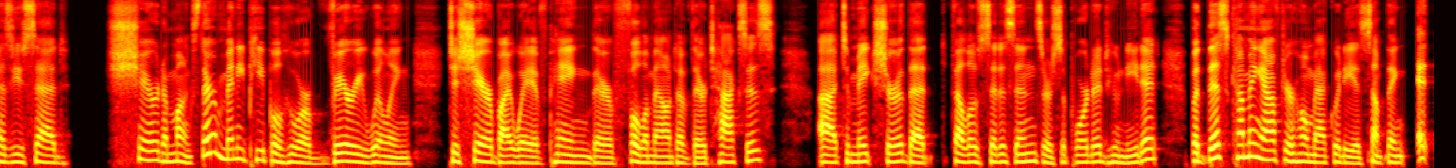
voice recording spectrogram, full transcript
as you said, shared amongst. There are many people who are very willing to share by way of paying their full amount of their taxes uh, to make sure that fellow citizens are supported who need it. But this coming after home equity is something it,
